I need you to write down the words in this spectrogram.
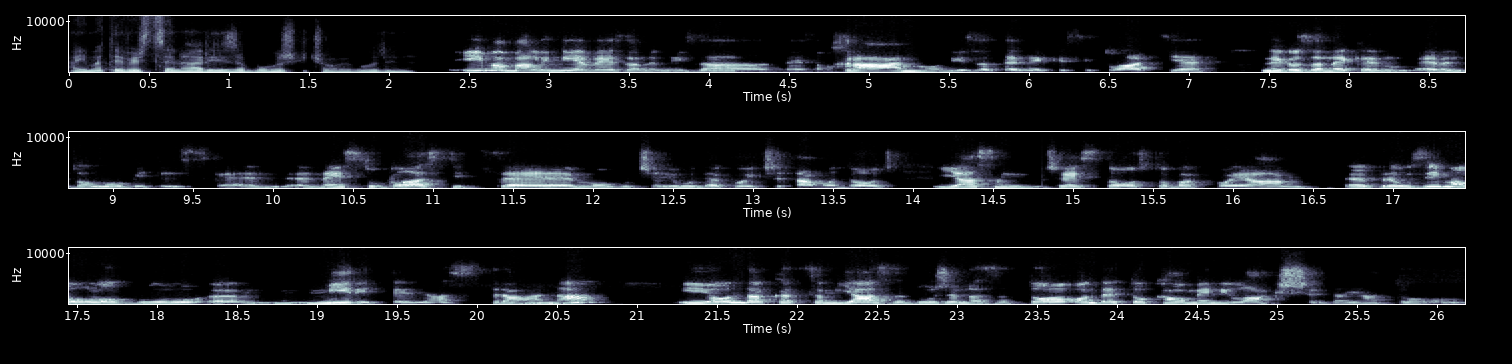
A imate već scenarij za Božić ove godine? Imam, ali nije vezan ni za ne znam, hranu, ni za te neke situacije, nego za neke eventualno obiteljske nesuglasice, moguće ljude koji će tamo doći. Ja sam često osoba koja e, preuzima ulogu e, miritelja strana i onda kad sam ja zadužena za to, onda je to kao meni lakše da ja to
